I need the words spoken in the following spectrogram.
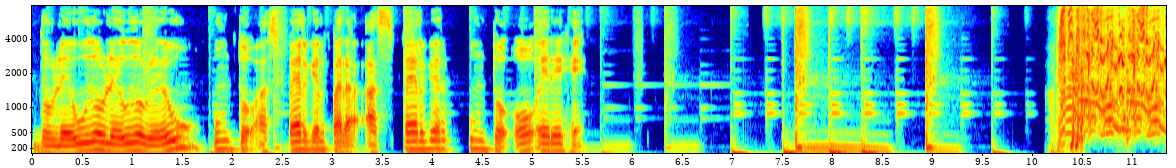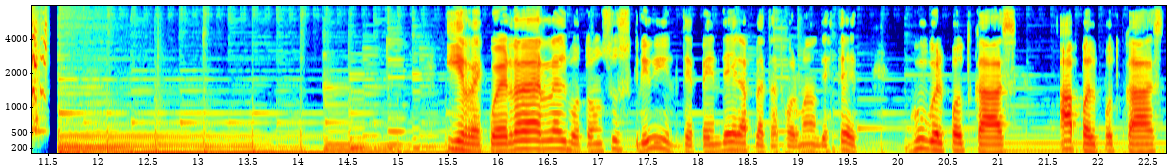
www.aspergerparaasperger.org. Y recuerda darle al botón suscribir, depende de la plataforma donde estés. Google Podcast, Apple Podcast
